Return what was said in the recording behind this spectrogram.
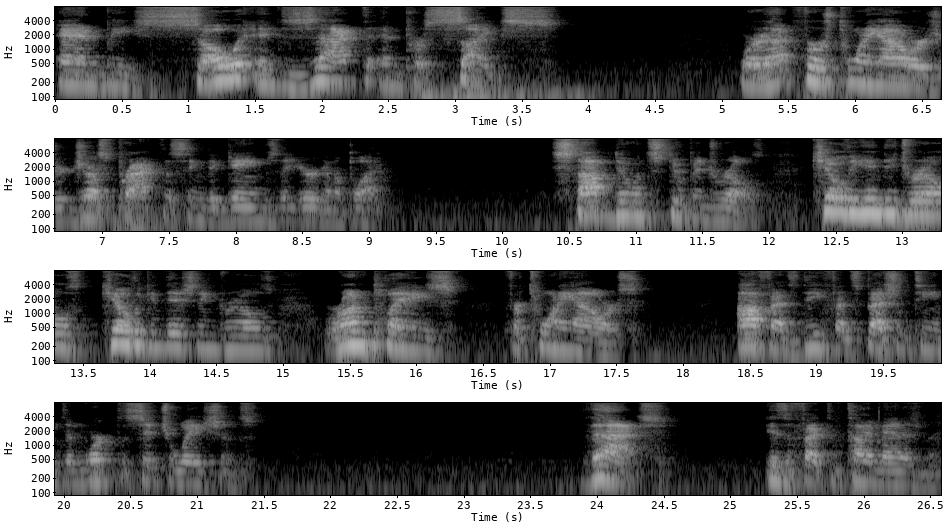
and be so exact and precise where that first 20 hours you're just practicing the games that you're going to play. Stop doing stupid drills. Kill the indie drills, kill the conditioning drills, run plays for 20 hours. Offense, defense, special teams, and work the situations. That is effective time management.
